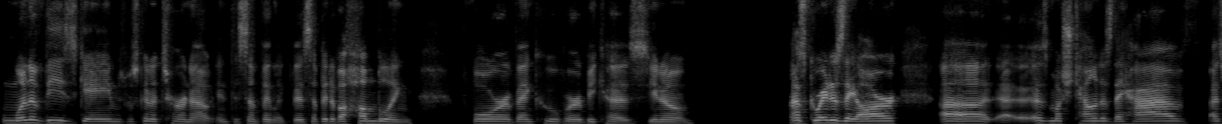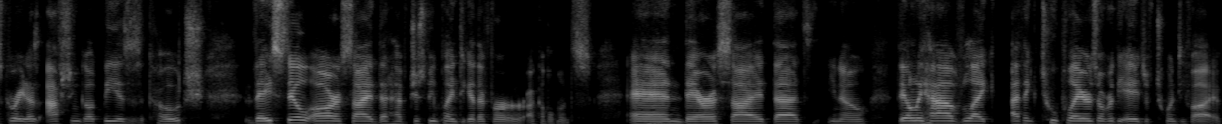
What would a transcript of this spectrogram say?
one of these games was going to turn out into something like this, a bit of a humbling for Vancouver because you know, as great as they are, uh, as much talent as they have, as great as Afshin Ghotbi is as a coach, they still are a side that have just been playing together for a couple months hmm. and mm. they're a side that you know they only have like i think two players over the age of 25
